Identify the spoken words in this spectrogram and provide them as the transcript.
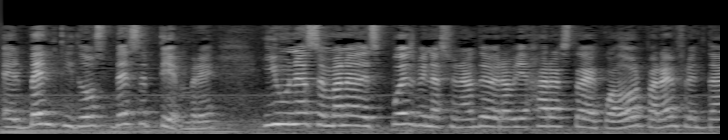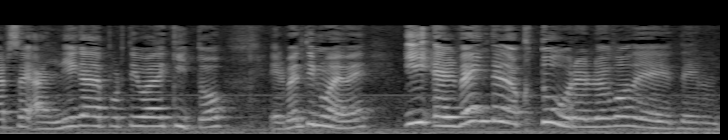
el 22 de septiembre y una semana después Binacional deberá viajar hasta Ecuador para enfrentarse a Liga Deportiva de Quito el 29 Y el 20 de octubre, luego del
